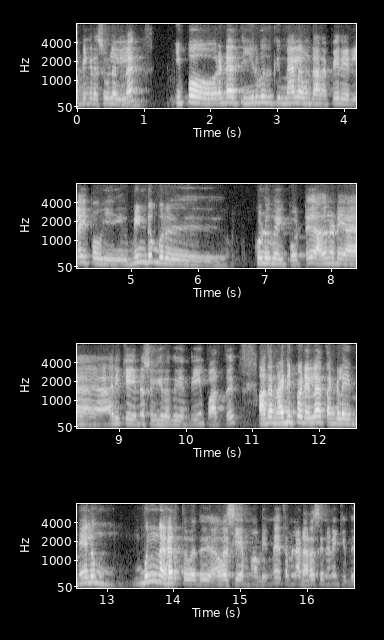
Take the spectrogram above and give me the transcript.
அப்படிங்கிற சூழல்ல இப்போ ரெண்டாயிரத்தி இருபதுக்கு மேல உண்டான பீரியட்ல இப்போ மீண்டும் ஒரு குழுவை போட்டு அதனுடைய அறிக்கை என்ன சொல்கிறது என்றையும் பார்த்து அதன் அடிப்படையில தங்களை மேலும் முன் நகர்த்துவது அவசியம் அப்படின்னு தமிழ்நாடு அரசு நினைக்குது.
